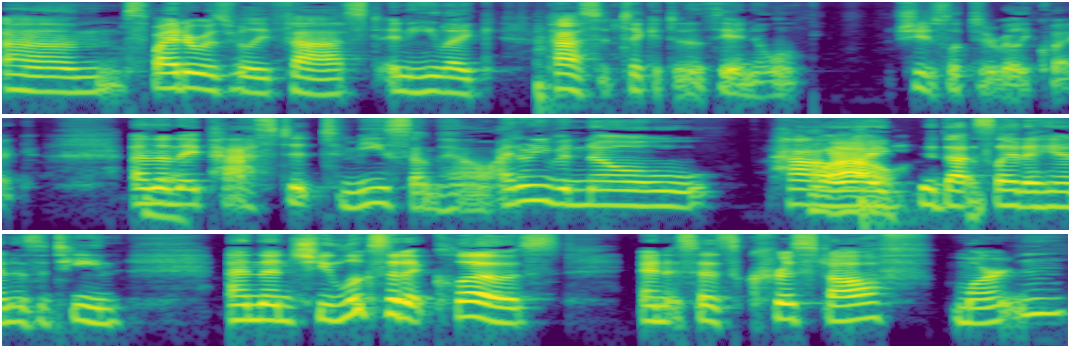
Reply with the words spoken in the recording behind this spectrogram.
um, spider was really fast and he like passed the ticket to nathaniel. She just looked at it really quick. And then they passed it to me somehow. I don't even know how Wow. i did that sleight of hand as a teen. And then she looks at it close and it says christoph martin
